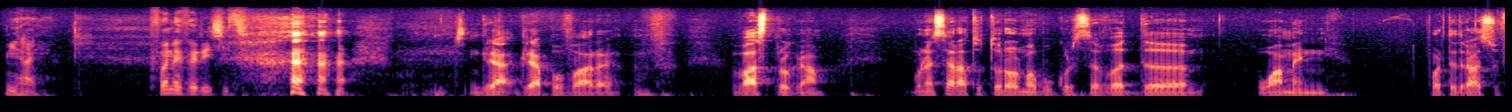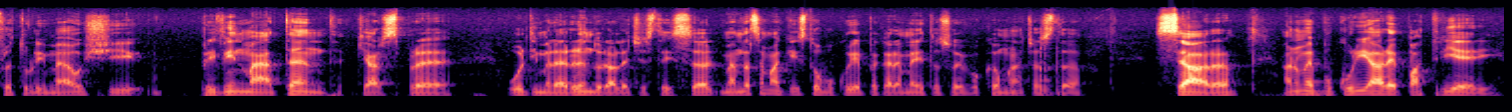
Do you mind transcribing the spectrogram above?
Mihai, fă nefericiți. grea, grea povară, vast program. Bună seara tuturor, mă bucur să văd uh, oameni foarte dragi sufletului meu și privind mai atent chiar spre ultimele rânduri ale acestei săli, mi-am dat seama că există o bucurie pe care merită să o evocăm în această seară, anume bucuria repatrierii.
